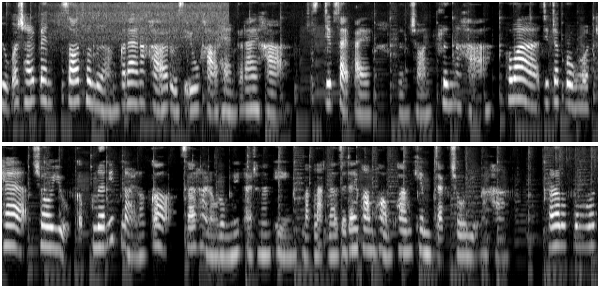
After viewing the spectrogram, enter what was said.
ยุก็ใช้เป็นซอสถั่วเหลืองก็ได้นะคะ หรือซีอิ๊วขาวแทนก็ได้ค่ะ จิ๊บใส่ไปึ่งช้อนครึ่งนะคะ เพราะว่าจิ๊บจะปรุงรสแค่โชยุกับเกลือนิดหน่อยแล้วก็ซอสหอยนางรมนิดหน่อยเท่านั้นเอง หลักๆแล้วจะได้ความหอมความเค็มจากโชยุนะคะแล้วเรามาปรุงรส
